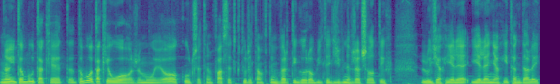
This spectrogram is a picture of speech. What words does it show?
No i to, był takie, to, to, było takie ło, że mówię, o kurczę, ten facet, który tam w tym Vertigo robi te dziwne rzeczy o tych ludziach, jele, jeleniach i tak dalej.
